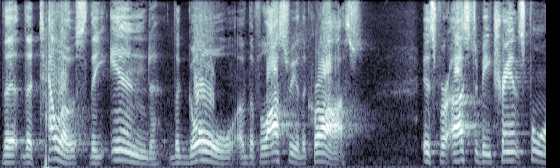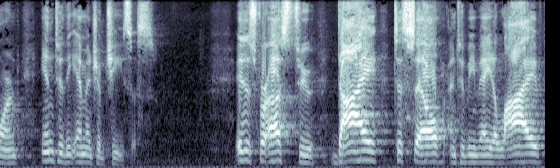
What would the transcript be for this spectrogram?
The, the telos, the end, the goal of the philosophy of the cross is for us to be transformed into the image of Jesus. It is for us to die to self and to be made alive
